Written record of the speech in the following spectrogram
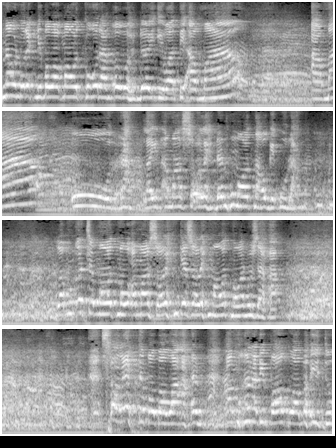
naon rek dibawa maut ku urang eueuh deui iwati amal. Amal urang lain amal soleh dan maut na oge urang. Lamun ece maut mau amal soleh ke soleh maut mau usaha soleh teh bawaan amanah dibawa ku abah itu.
